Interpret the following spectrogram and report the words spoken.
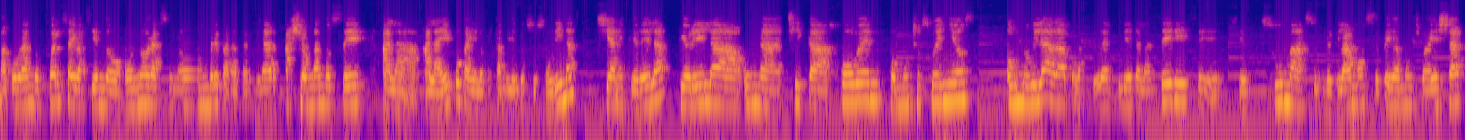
va cobrando fuerza y va haciendo honor a su nombre para terminar ayornándose a la, a la época y a lo que están viviendo sus sobrinas, Gianni Fiorella. Fiorella, una chica joven con muchos sueños, obnubilada por la figura de Julieta Lanteri, se, suma a sus reclamos, se pega mucho a ella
